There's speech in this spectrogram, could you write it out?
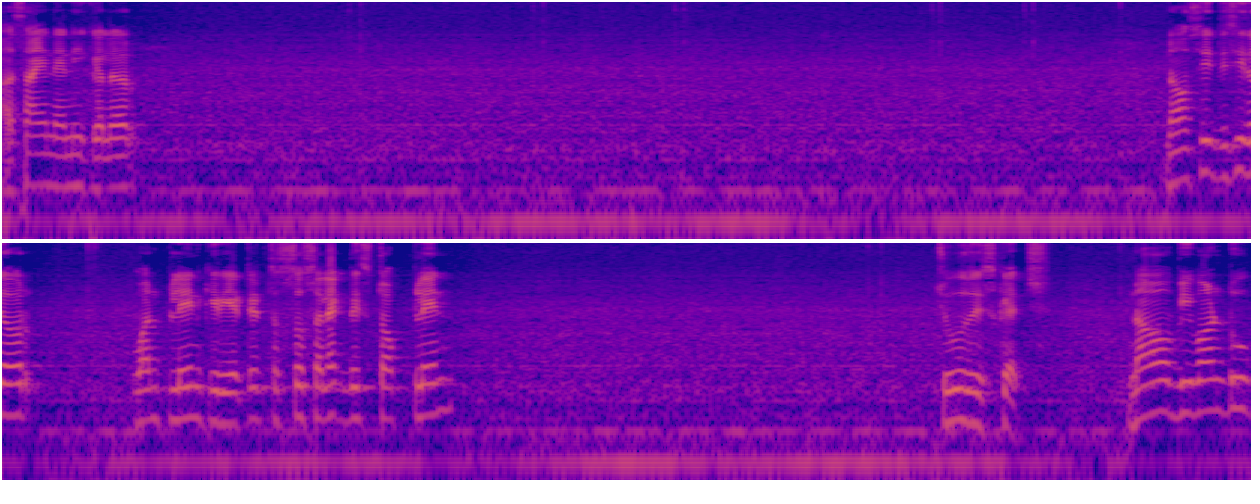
assign any color now see this is our one plane created. So, so select this top plane. Choose sketch. Now we want to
